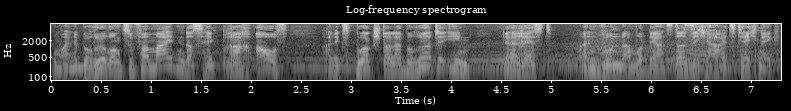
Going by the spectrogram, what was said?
um eine Berührung zu vermeiden. Das Heck brach aus. Alex Burgstaller berührte ihn. Der Rest ein Wunder modernster Sicherheitstechnik.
